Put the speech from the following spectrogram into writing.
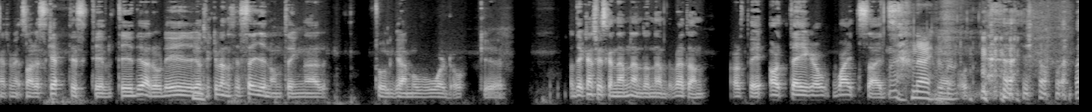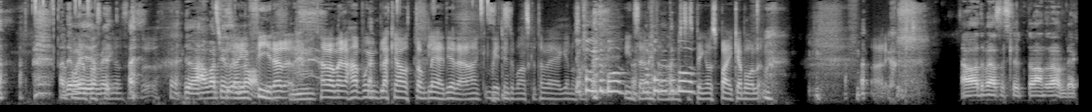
kanske snarare skeptisk till tidigare. Och det är, mm. jag tycker väl att det säger någonting när Fulgham och Ward och... och det kanske vi ska nämna ändå. Vad heter han? Arthega Whitesides. Nej, det behöver ja, ja, det var ju... ja, han var ju så glad. Han firade. Mm. Han, han får en blackout av glädje där. Han vet ju inte var han ska ta vägen. Och jag får inte boll! Inser han inte att han måste springa och spika bollen. ja, det är sjukt. Ja, det var alltså slutet av andra halvlek,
